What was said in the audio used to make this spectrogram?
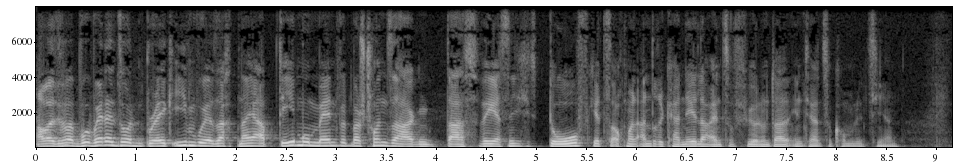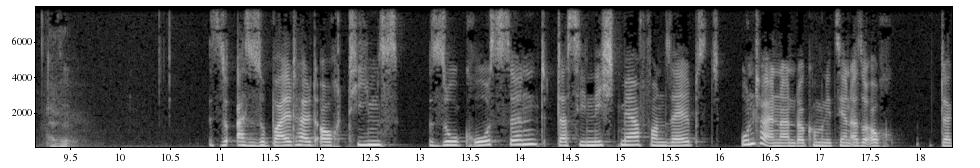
Aber wo wäre denn so ein Break-Even, wo ihr sagt, naja, ab dem Moment wird man schon sagen, das wäre jetzt nicht doof, jetzt auch mal andere Kanäle einzuführen und da intern zu kommunizieren. Also, so, also sobald halt auch Teams so groß sind, dass sie nicht mehr von selbst untereinander kommunizieren. Also auch, da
